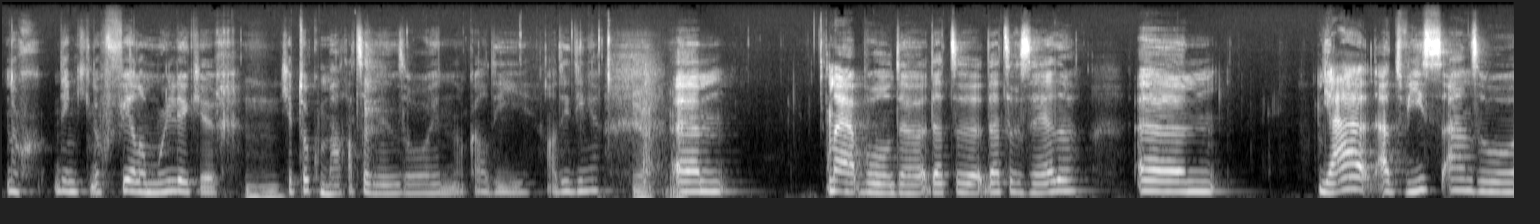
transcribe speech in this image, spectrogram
nog, denk ik, nog veel moeilijker. Je hebt ook maten en zo en ook al die, al die dingen. Ja, ja. Ehm, maar ja, bon, dat, dat, eh, dat terzijde. Ja, advies aan zo...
